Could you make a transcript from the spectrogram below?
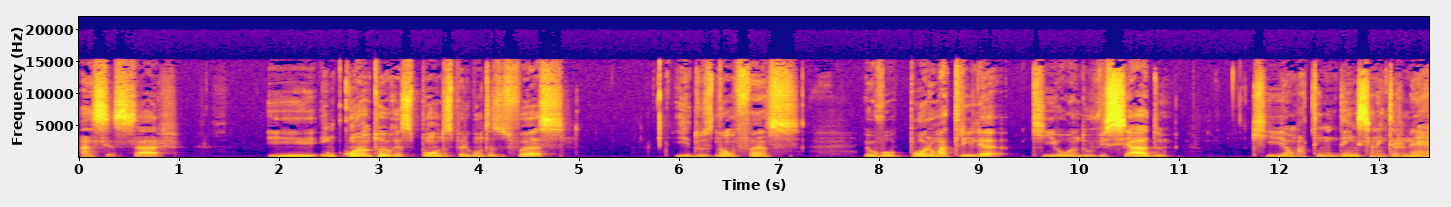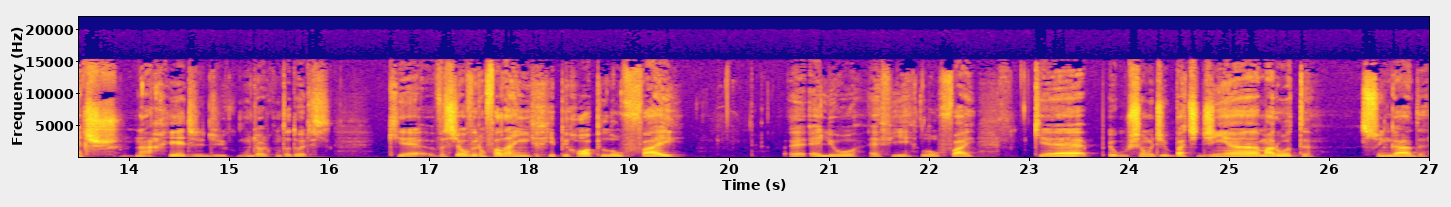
acessar e enquanto eu respondo as perguntas dos fãs e dos não fãs, eu vou pôr uma trilha que eu ando viciado, que é uma tendência na internet, na rede de mundial de computadores, que é, vocês já ouviram falar em hip hop lo-fi? É, L-O-F-I, lo-fi, que é, eu chamo de batidinha marota, swingada,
